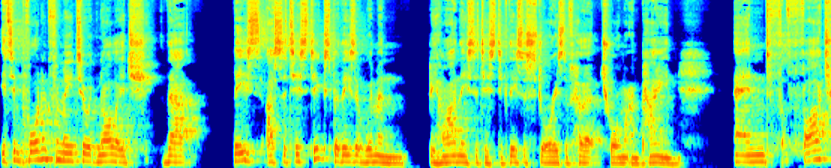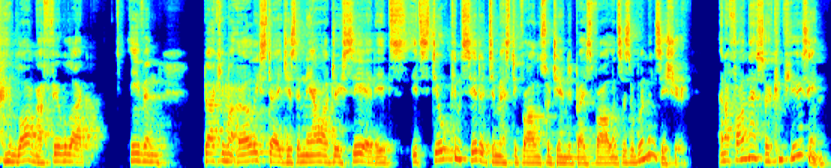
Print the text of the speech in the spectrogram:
it's important for me to acknowledge that these are statistics, but these are women behind these statistics. These are stories of hurt, trauma, and pain. And for far too long, I feel like even back in my early stages, and now I do see it, it's it's still considered domestic violence or gender based violence as a women's issue. And I find that so confusing.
